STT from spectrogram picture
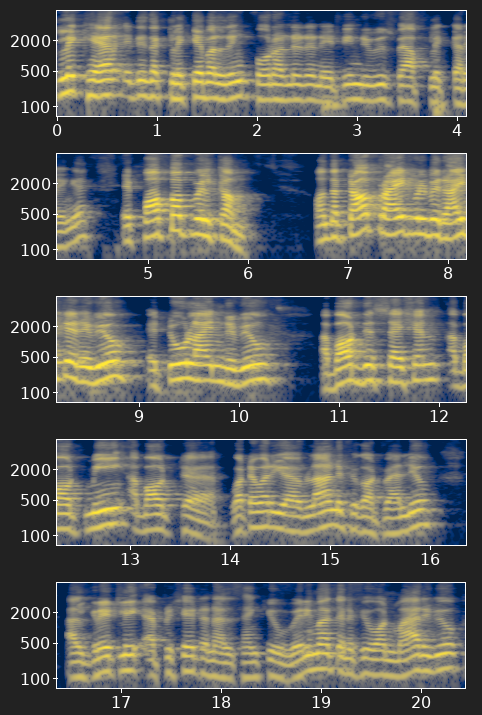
Click here. It is a clickable link. 418 reviews पे आप click करेंगे. A pop-up will come. On the top right will be write a review, a two-line review about this session, about me, about uh, whatever you have learned. If you got value, I'll greatly appreciate and I'll thank you very much. And if you want my review,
